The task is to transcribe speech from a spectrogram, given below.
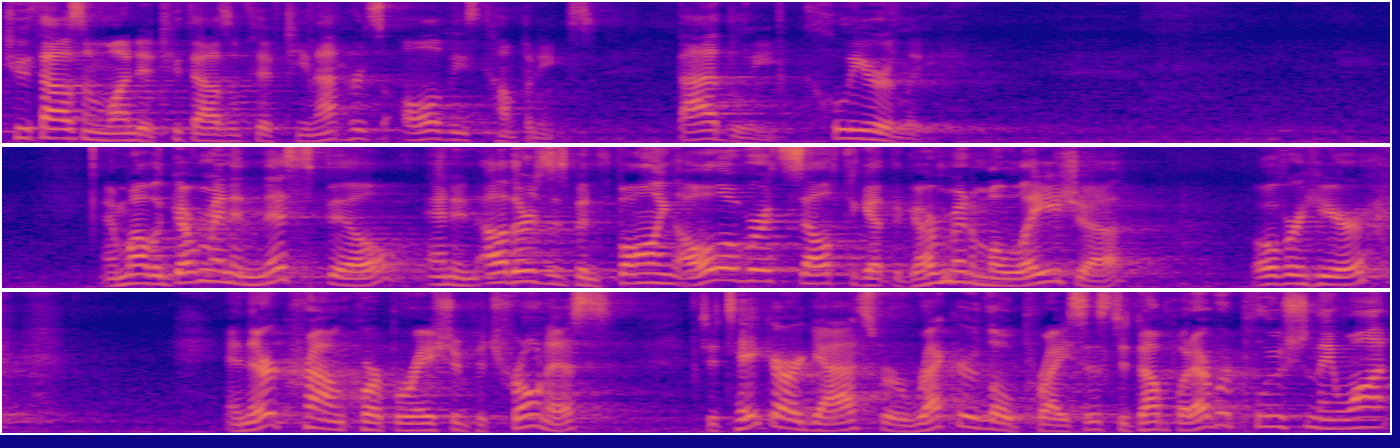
2001 to 2015. That hurts all of these companies badly, clearly. And while the government in this bill and in others has been falling all over itself to get the government of Malaysia over here and their crown corporation Petronas to take our gas for record low prices, to dump whatever pollution they want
